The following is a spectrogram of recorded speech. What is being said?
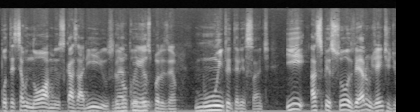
potencial enorme, os casarios. Eu né? não conheço, por exemplo. Muito interessante. E as pessoas, vieram gente de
